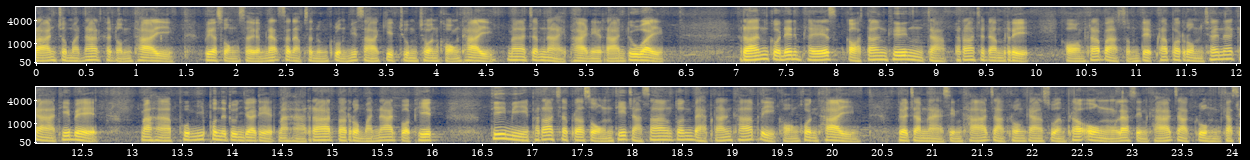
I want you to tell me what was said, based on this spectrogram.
ร้านจมนาทขนมไทย เพื่อส่งเสริมและสนับสนุนกลุ่มวิสาหกิจชุมชนของไทยมาจำหน่ายภายในร้านด้วย ร้าน Golden Place ก่อตั้งขึ้นจากพระราชดำริของพระบาทสมเด็จพระบรมชนากาธิเบศรมหาภูมิพลอดุลยเดชมหาราชบรมนาถบพิตร ที่มีพระราชประสงค์ที่จะสร้างต้นแบบร้านค้าปลีกของคนไทย เพื่อจำหน่ายสินค้าจากโครงการส่วนพระองค์ และสินค้าจากกลุ่มเกษ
